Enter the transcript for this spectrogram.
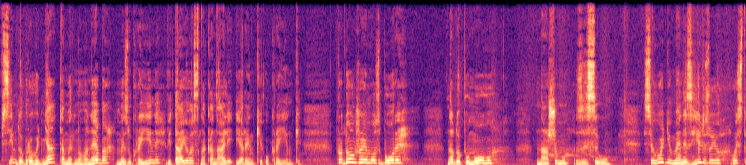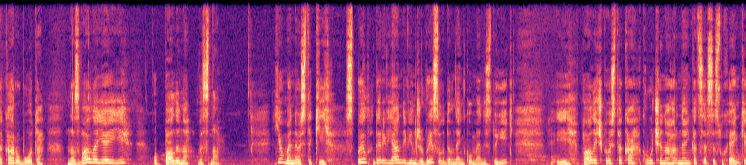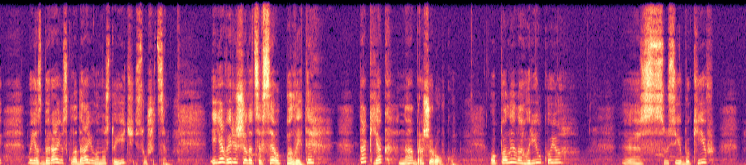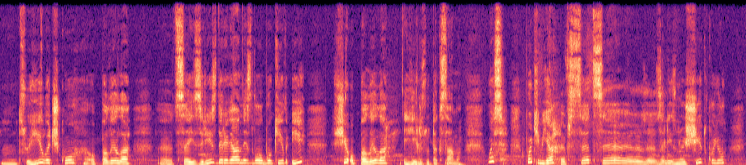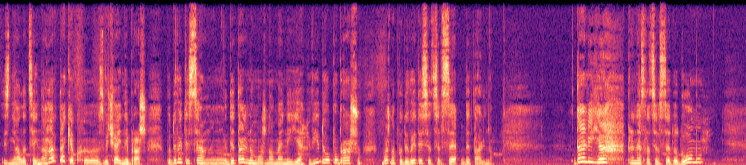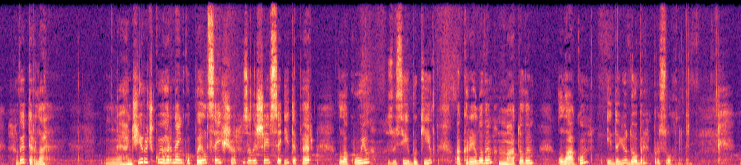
Всім доброго дня та мирного неба. Ми з України. Вітаю вас на каналі Яринки Українки. Продовжуємо збори на допомогу нашому ЗСУ. Сьогодні в мене з гільзою ось така робота. Назвала я її Опалена весна. Є в мене ось такий спил дерев'яний, він вже висох, давненько в мене стоїть. І паличка ось така кручена, гарненька, це все сухеньке, бо я збираю, складаю, воно стоїть і сушиться. І я вирішила це все обпалити, так як на брашировку. Обпалила горілкою е, з усіх боків цю гілочку, обпалила е, цей зріз дерев'яний з двох боків і ще обпалила гільзу так само. Ось потім я все це е, залізною щіткою зняла цей нагар, так як е, звичайний браш. Подивитися детально можна, в мене є відео по брашу, можна подивитися це все детально. Далі я принесла це все додому, витерла ганчірочкою гарненько пил цей, що залишився, і тепер лакую з усіх боків акриловим матовим лаком і даю добре просохнути.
